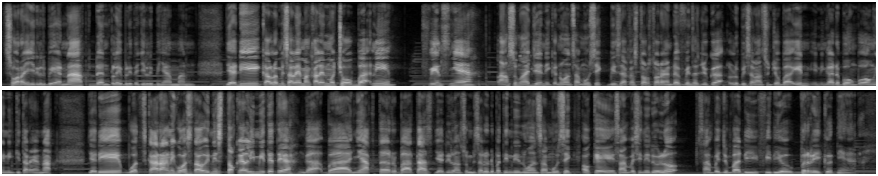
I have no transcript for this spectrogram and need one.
suaranya jadi lebih enak dan playability jadi lebih nyaman. Jadi kalau misalnya emang kalian mau coba nih Vince-nya langsung aja nih ke nuansa musik. Bisa ke store-store yang ada Vince juga. Lu bisa langsung cobain. Ini nggak ada bohong-bohong ini gitar enak. Jadi buat sekarang nih gua kasih tahu ini stoknya limited ya. Nggak banyak terbatas. Jadi langsung bisa lu dapetin di nuansa musik. Oke sampai sini dulu. Sampai jumpa di video berikutnya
